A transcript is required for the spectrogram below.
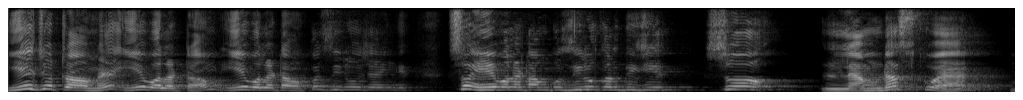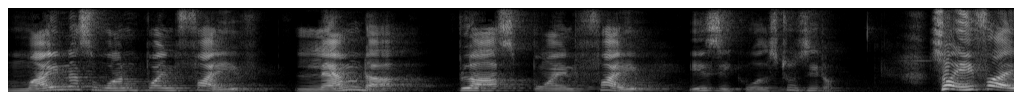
ये जो टर्म है ये वाला टर्म ये वाला टर्म आपका ज़ीरो हो जाएँगे। सो so, ये वाला टर्म को ज़ीरो कर दीजिए। So lambda square minus one point five lambda plus point five is equals to zero so if I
